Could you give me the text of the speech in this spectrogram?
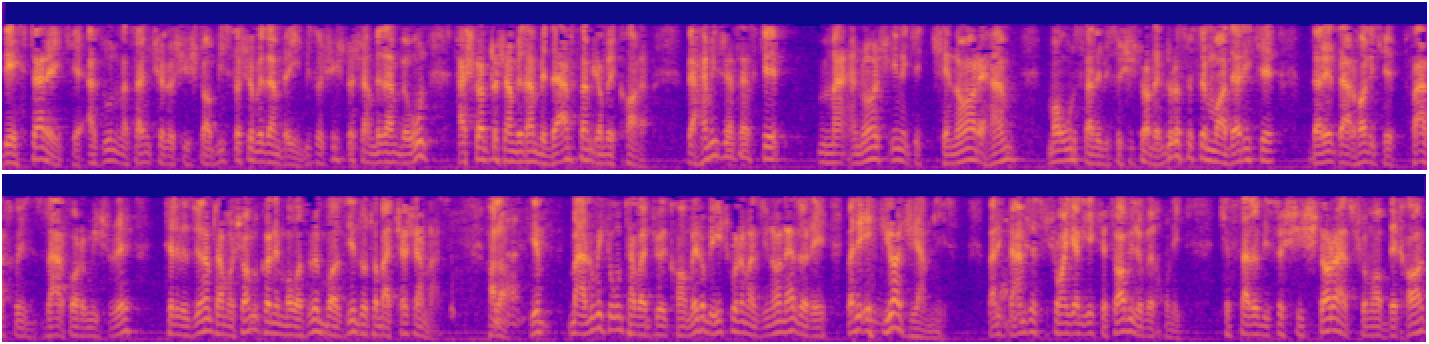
بهتره که از اون مثلا 46 تا 20 تاشو بدم به این 26 تاشم بدم به اون 80 تاشم بدم به درسم یا به کارم به همین جهت است که معناش اینه که کنار هم ما اون 126 تا درست مثل مادری که در در حالی که فرض کنید ظرفا رو میشوره تلویزیون هم تماشا می‌کنه مواظب بازی دو تا بچه‌ش هم هست حالا. یه معلومه که اون توجه کامل رو به هیچ کدوم از اینا نداره ولی احتیاجی هم نیست برای همین شما اگر یک کتابی رو بخونید که 126 تا رو از شما بخواد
